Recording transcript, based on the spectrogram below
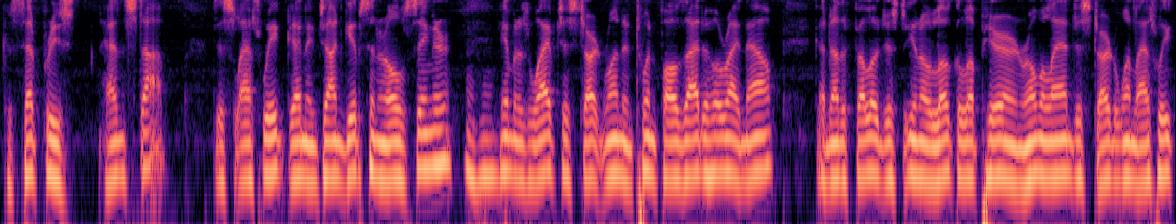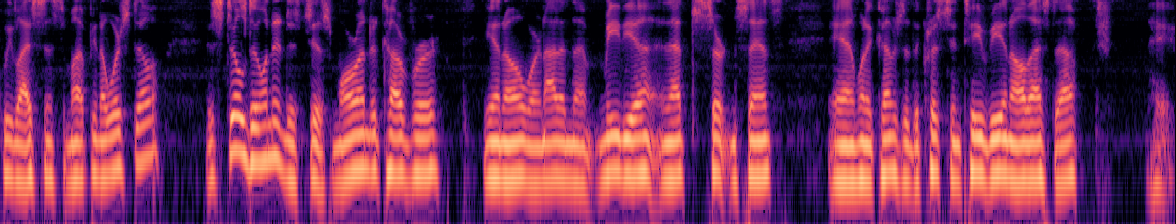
because Set Free hadn't stopped. Just last week, a guy named John Gibson, an old singer, mm-hmm. him and his wife just started running in Twin Falls, Idaho right now. Got another fellow just, you know, local up here in Romoland, just started one last week. We licensed him up. You know, we're still, it's still doing it. It's just more undercover. You know, we're not in the media in that certain sense. And when it comes to the Christian TV and all that stuff, hey,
